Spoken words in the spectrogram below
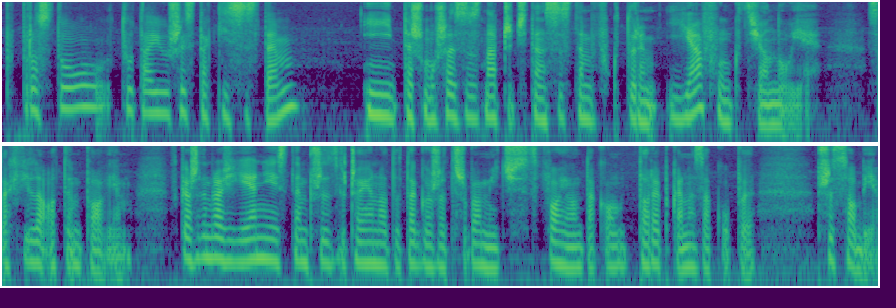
Po prostu tutaj już jest taki system i też muszę zaznaczyć ten system, w którym ja funkcjonuję. Za chwilę o tym powiem. W każdym razie ja nie jestem przyzwyczajona do tego, że trzeba mieć swoją taką torebkę na zakupy przy sobie.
